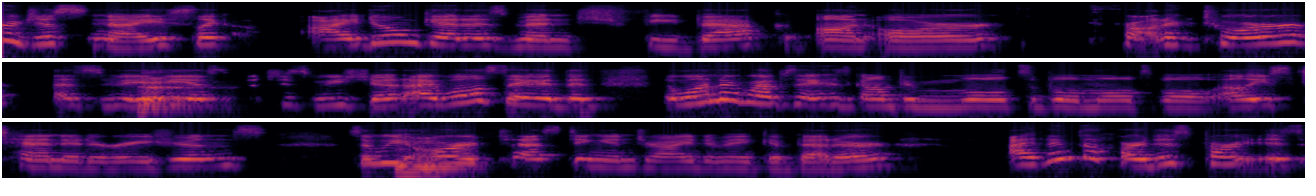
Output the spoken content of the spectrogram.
are just nice. Like i don't get as much feedback on our product tour as maybe as much as we should. I will say that the wonder website has gone through multiple multiple at least 10 iterations. So we mm-hmm. are testing and trying to make it better. I think the hardest part is,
